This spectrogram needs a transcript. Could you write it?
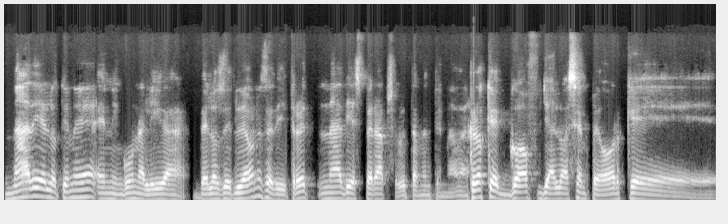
Nadie lo tiene en ninguna liga. De los Leones de Detroit, nadie espera absolutamente nada. Creo que Goff ya lo hacen peor que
